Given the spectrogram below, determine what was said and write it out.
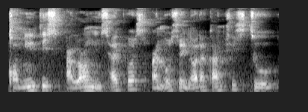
communities along in Cyprus and also in other countries to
